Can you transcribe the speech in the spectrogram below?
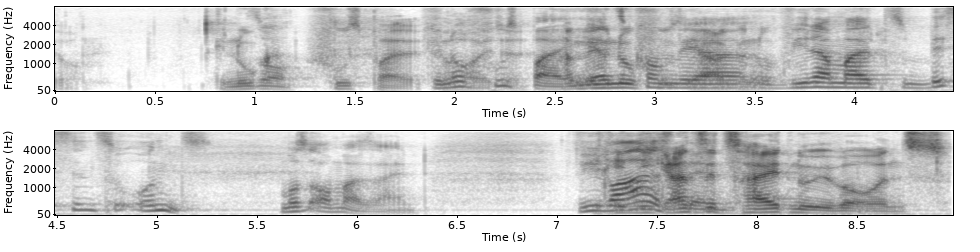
Jo. Genug So. Fußball. Für Genug heute. Fußball. Haben Jetzt genug kommen Fußball? wir Ja, genug. wieder mal ein bisschen zu uns. Muss auch mal sein. Wie Wir war reden es die ganze denn? Zeit nur über uns.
